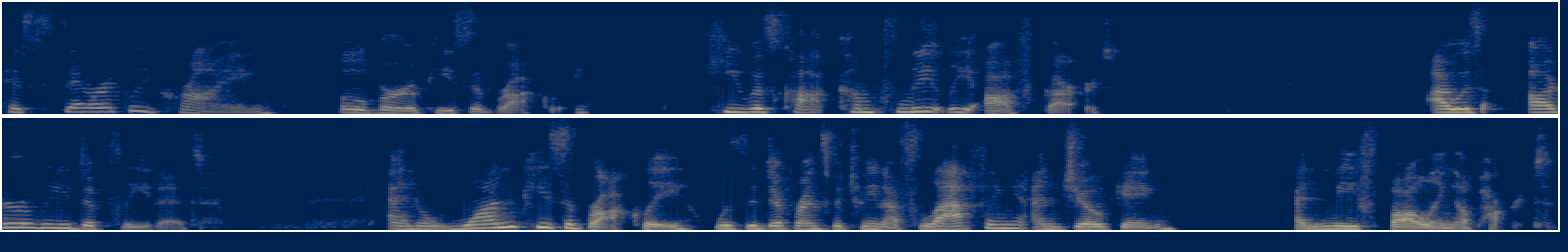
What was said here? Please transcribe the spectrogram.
hysterically crying over a piece of broccoli he was caught completely off guard. I was utterly depleted. And one piece of broccoli was the difference between us laughing and joking and me falling apart.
